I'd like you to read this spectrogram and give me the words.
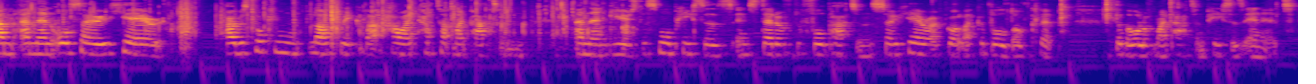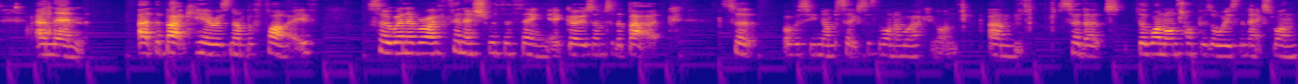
Um, and then also here, I was talking last week about how I cut up my pattern and then use the small pieces instead of the full pattern. So here I've got like a bulldog clip with all of my pattern pieces in it. And then at the back here is number five. So whenever I finish with the thing, it goes onto the back. So obviously number six is the one I'm working on. Um, so that the one on top is always the next one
